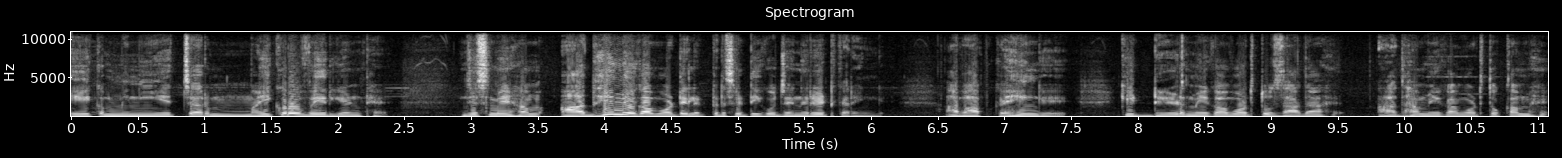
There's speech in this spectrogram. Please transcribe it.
एक मिनिएचर माइक्रो वेरिएंट है, जिसमें हम आधे मेगावाट इलेक्ट्रिसिटी को जनरेट करेंगे। अब आप कहेंगे कि डेढ़ मेगावाट तो ज़्यादा है, आधा मेगावाट तो कम है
